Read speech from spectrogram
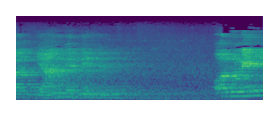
का ज्ञान देते हैं और उन्हें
